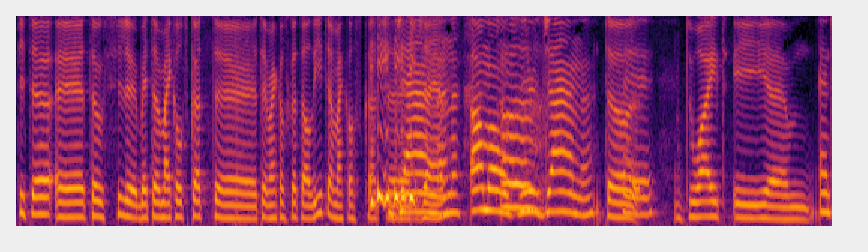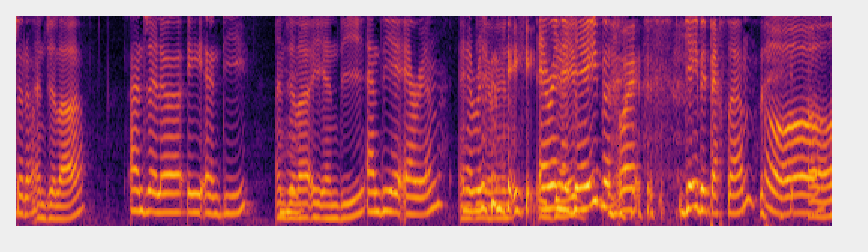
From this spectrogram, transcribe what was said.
Puis t'as, euh, t'as aussi le, ben t'as Michael Scott, euh, t'as Michael Scott Holly, t'as Michael Scott euh, Jan. Jan, Oh mon Ah. Dieu, Jan. t'as Dwight et euh, Angela. Angela, Angela et Andy. Angela et Andy, Andy et Aaron. Andy, Aaron et- et Aaron et Gabe. Gabe. Ouais. Gabe et personne. Oh. Oh.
